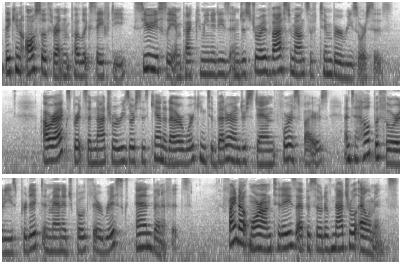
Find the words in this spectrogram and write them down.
they can also threaten public safety, seriously impact communities, and destroy vast amounts of timber resources. Our experts at Natural Resources Canada are working to better understand forest fires and to help authorities predict and manage both their risks and benefits. Find out more on today's episode of Natural Elements.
